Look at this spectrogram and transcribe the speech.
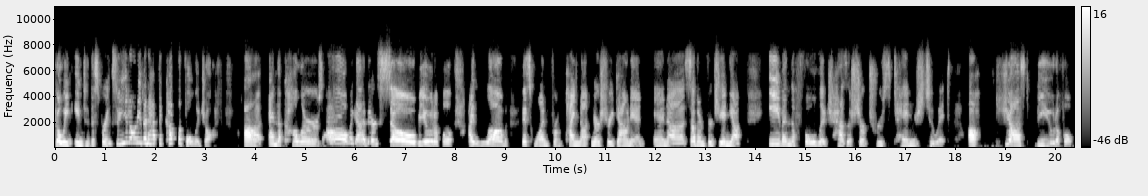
going into the spring. So you don't even have to cut the foliage off. Uh, and the colors, oh my God, they're so beautiful. I love this one from Pine Knot Nursery down in, in uh, Southern Virginia. Even the foliage has a chartreuse tinge to it. Oh, just beautiful.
